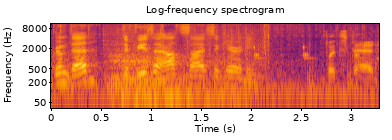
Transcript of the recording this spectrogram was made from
Grim dead. Diffuser outside security. Blitz dead.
